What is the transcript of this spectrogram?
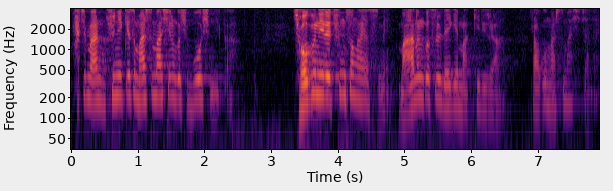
하지만 주님께서 말씀하시는 것이 무엇입니까? 적은 일에 충성하였음에 많은 것을 내게 맡기리라 라고 말씀하시잖아요.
